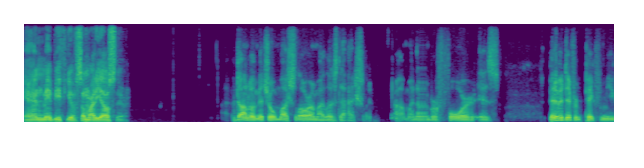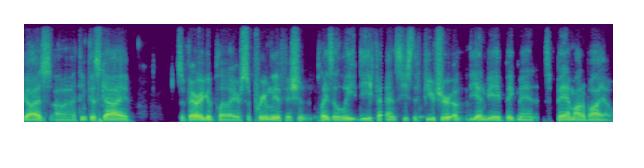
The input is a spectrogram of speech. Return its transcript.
And maybe if you have somebody else there. Donovan Mitchell much lower on my list, actually. Uh, my number four is a bit of a different pick from you guys. Uh, I think this guy is a very good player, supremely efficient, plays elite defense. He's the future of the NBA big man. It's Bam Adebayo.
